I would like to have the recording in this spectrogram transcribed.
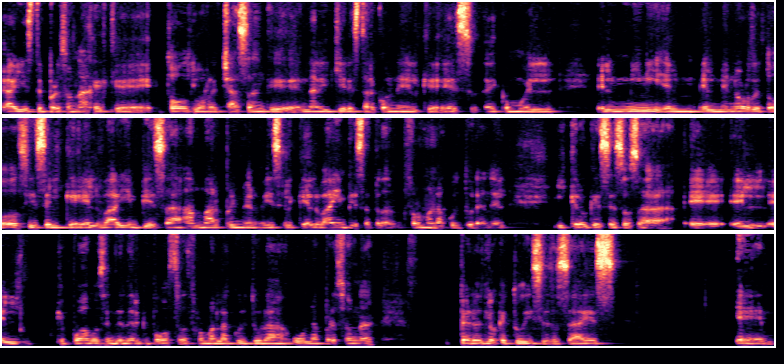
hay este personaje que todos lo rechazan, que nadie quiere estar con él, que es eh, como el, el mini, el, el, menor de todos y es el que él va y empieza a amar primero y es el que él va y empieza a transformar la cultura en él. Y creo que es eso, o sea, eh, el, el, que podamos entender que podemos transformar la cultura una persona, pero es lo que tú dices, o sea, es eh,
